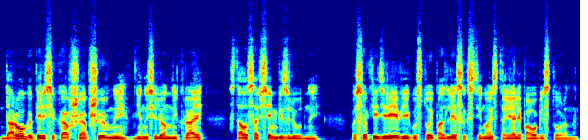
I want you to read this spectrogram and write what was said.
Дорога, пересекавшая обширный ненаселенный край, стала совсем безлюдной. Высокие деревья и густой подлесок стеной стояли по обе стороны.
